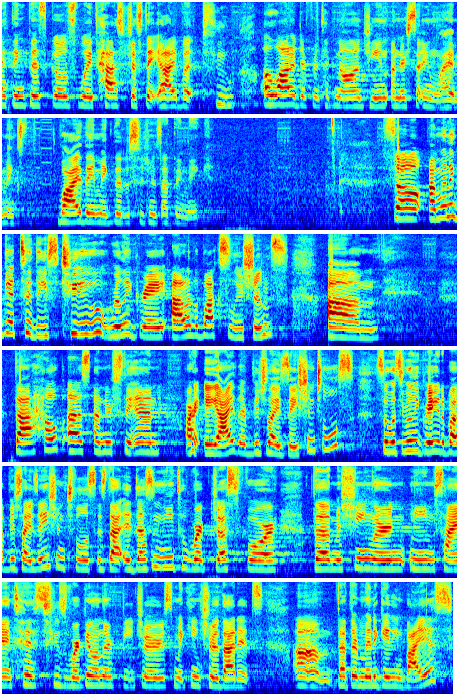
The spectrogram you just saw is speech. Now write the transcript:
I think this goes way past just AI, but to a lot of different technology and understanding why, it makes, why they make the decisions that they make. So I'm going to get to these two really great out-of-the-box solutions. Um, that help us understand our AI, their visualization tools. So what's really great about visualization tools is that it doesn't need to work just for the machine learning scientist who's working on their features, making sure that, it's, um, that they're mitigating bias,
